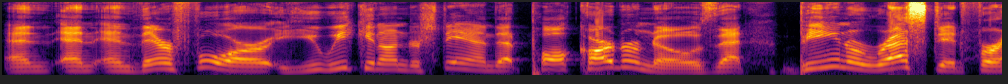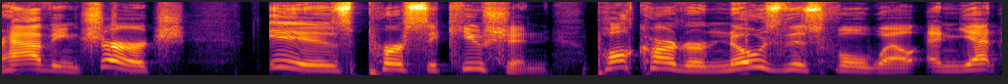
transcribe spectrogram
And, and, and therefore, you, we can understand that Paul Carter knows that being arrested for having church is persecution. Paul Carter knows this full well and yet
